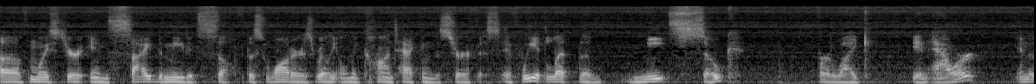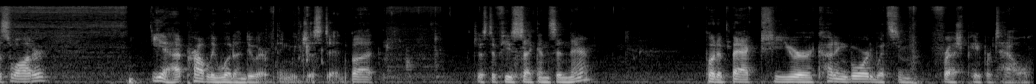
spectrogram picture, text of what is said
of moisture inside the meat itself. This water is really only contacting the surface. If we had let the meat soak for like an hour in this water, yeah, it probably would undo everything we just did, but just a few seconds in there. Put it back to your cutting board with some fresh paper towel.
